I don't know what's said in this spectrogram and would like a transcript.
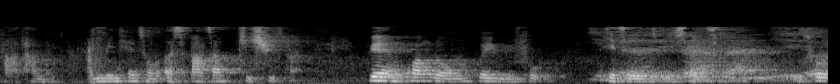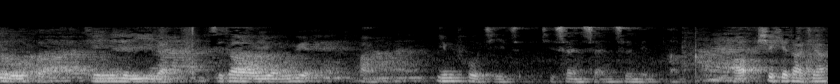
罚他们。我们明天从二十八章继续啊。愿光荣归于父，一直及圣神，起初如何，今日依然，直到永远啊！因父及子及圣神之名啊！好，谢谢大家。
